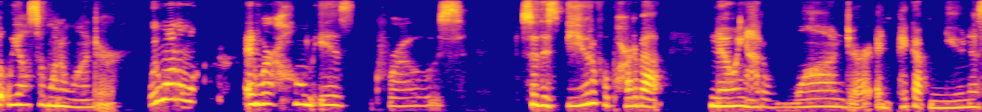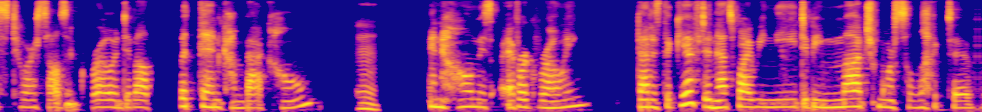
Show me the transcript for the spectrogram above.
But we also want to wander. We want to wander. And where home is grows. So, this beautiful part about knowing how to wander and pick up newness to ourselves and grow and develop, but then come back home. Mm. And home is ever growing. That is the gift. And that's why we need to be much more selective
